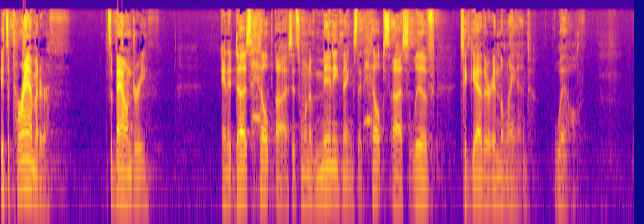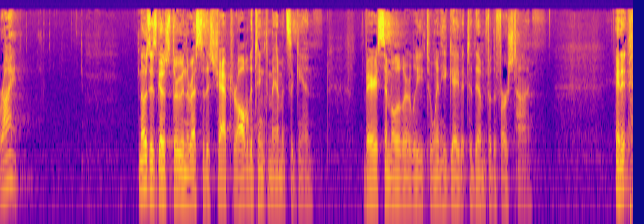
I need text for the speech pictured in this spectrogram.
It's a parameter, it's a boundary, and it does help us. It's one of many things that helps us live together in the land well. Right? Moses goes through in the rest of this chapter all the Ten Commandments again very similarly to when he gave it to them for the first time. And it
